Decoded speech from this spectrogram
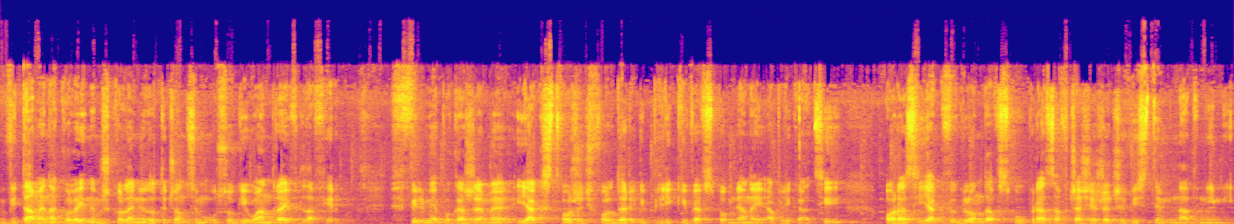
Witamy na kolejnym szkoleniu dotyczącym usługi OneDrive dla firm. W filmie pokażemy, jak stworzyć folder i pliki we wspomnianej aplikacji oraz jak wygląda współpraca w czasie rzeczywistym nad nimi.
